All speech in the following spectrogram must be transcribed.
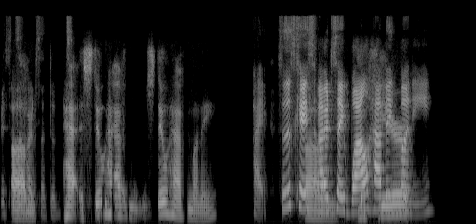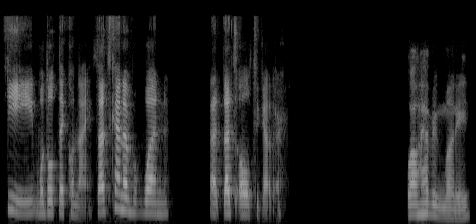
This is a hard Um, sentence. Ha still have still have money. Hi. So in this case, I would um, say the while having fear- money, he 戻ってこない. So that's kind of one that that's all together. while having money,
